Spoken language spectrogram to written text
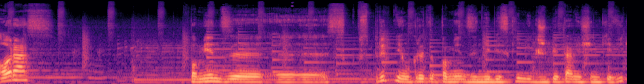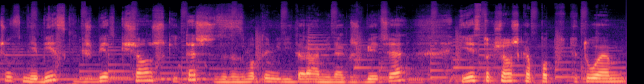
oraz pomiędzy, e, sk- sprytnie ukryty pomiędzy niebieskimi grzbietami Sienkiewiczów, niebieski grzbiet książki też ze złotymi literami na grzbiecie. Jest to książka pod tytułem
